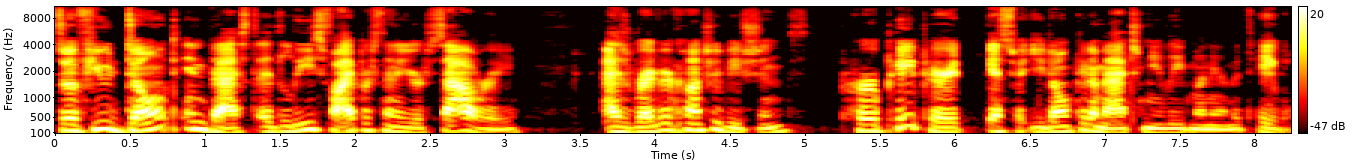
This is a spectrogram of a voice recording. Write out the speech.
So if you don't invest at least 5% of your salary as regular contributions per pay period, guess what? You don't get a match and you leave money on the table.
